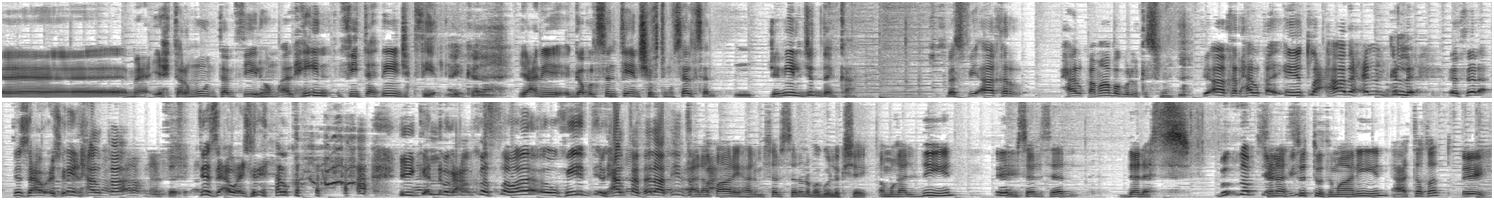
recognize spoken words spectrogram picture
آه، مع- يحترمون تمثيلهم. الحين في تهريج كثير. أي كلام. يعني قبل سنتين شفت مسلسل. جميل جدا كان. بس في آخر حلقة ما بقول لك اسمه. في آخر حلقة يطلع هذا حلم كله. ثلا- 29 حلقة. عرفنا المسلسل 29 حلقة. يكلمك عن قصة وفي الحلقة 30 على. طاري هالمسلسل أنا بقول لك شيء. مغلدين إيه. مسلسل دلس. بالضبط سنة يعني في- 86 أعتقد. إيه.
